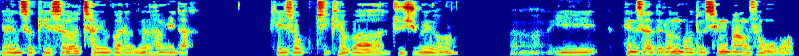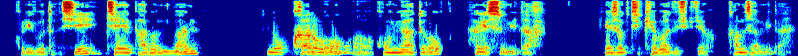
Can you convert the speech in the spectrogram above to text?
연속해서 자유 발언을 합니다. 계속 지켜봐 주시고요. 어, 이 행사들은 모두 생방송으로 그리고 다시 제 발언만 녹화로 어, 공유하도록 하겠습니다. 계속 지켜봐 주십시오. 감사합니다.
